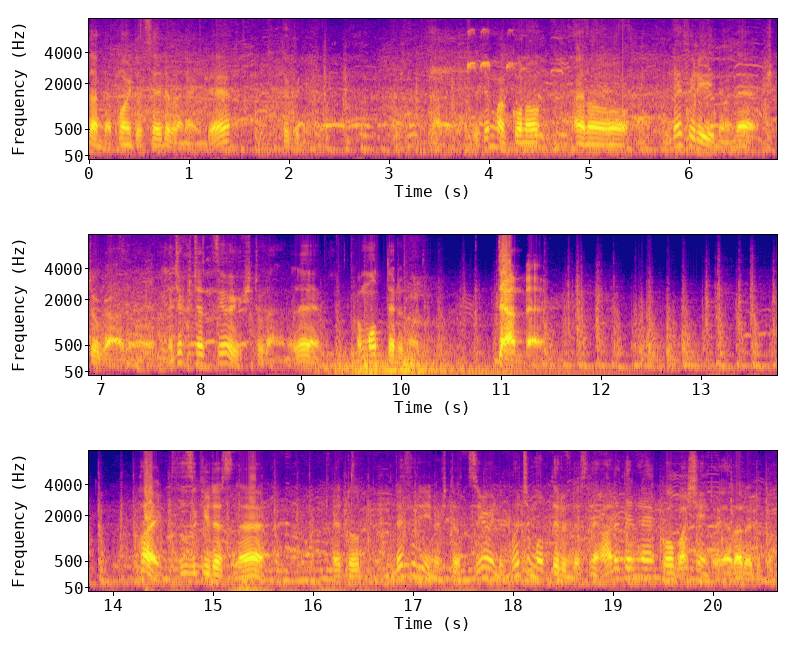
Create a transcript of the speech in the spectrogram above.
ダンベはポイント制ではないんで特に。でまあこのあのレフェリーのね人があのめちゃくちゃ強い人なので持ってるのダンベはい続きですね。えっとレフェリーの人は強いんでムチ持ってるんですね。あれでねこうバシンとやられるとね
